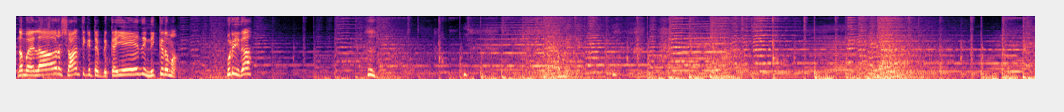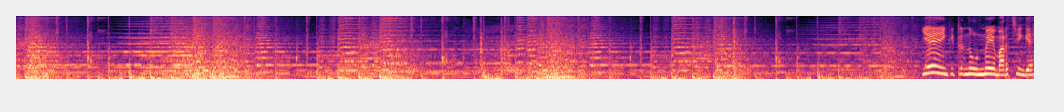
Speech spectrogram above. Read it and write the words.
நம்ம எல்லாரும் சாந்தி கிட்ட இப்படி கையேந்தி நிக்கணுமா? புரியுதா? ஏன் என்கிட்ட இருந்து உண்மையை மறைச்சீங்க?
